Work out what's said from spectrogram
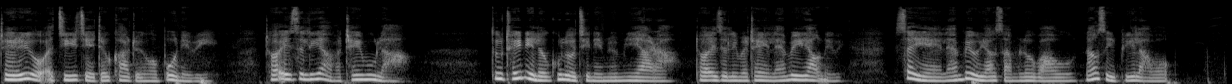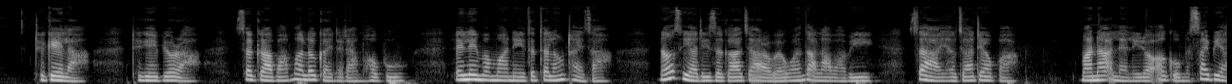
ဒယ်ရီကိုအကြီးကျယ်ဒုက္ခတွေကိုပို့နေပြီဒေါ်အေဇလီကမထိန်ဘူးလားသူထိန်နေလို့ခုလိုချီနေမျိုးမြင်ရတာဒေါ်အေဇလီမထိန်လမ်းဘေးရောက်နေပြီဆက်ရဲလမ်းဘေးကိုရောက်စားမလို့ပါဘူးနောက်စီပြေးလာပေါ့တကယ်လားတကယ်ပြောတာ ဆက်ကဘာမှလောက်ကင်တတာမဟုတ်ဘူးလိမ့်လိမ့်မမနေတသက်လုံးထိုင်စားနောက်စီရဒီစကားကြတော့ပဲဝမ်းသာလာပါပြီဆက်ဟာယောက်ျားတယောက်ပါမာနအလံလေးတော့အောက်ကိုမဆိုင်ပြရ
